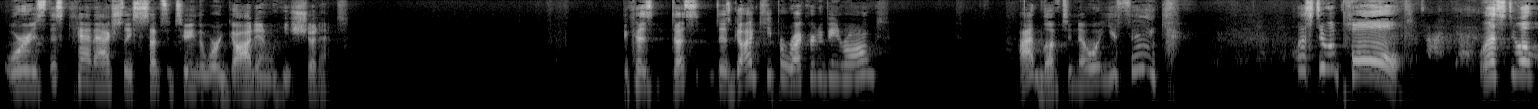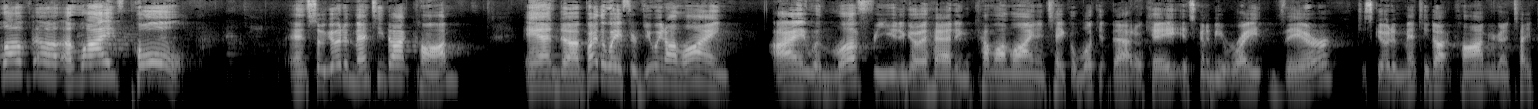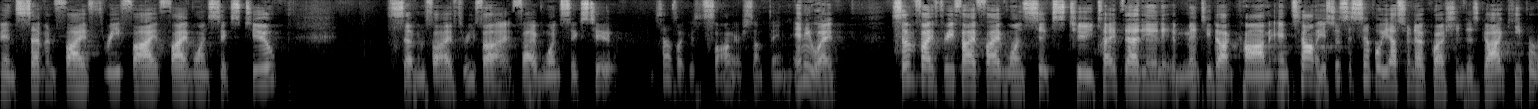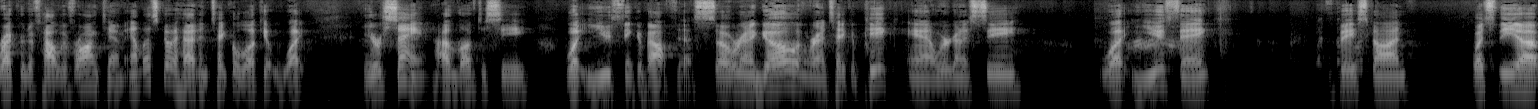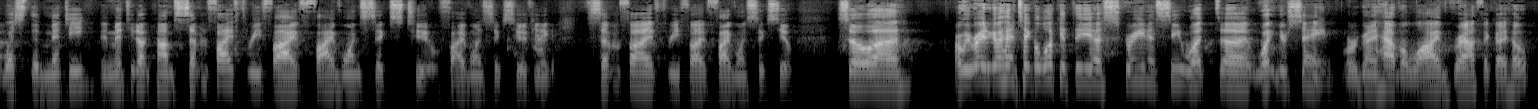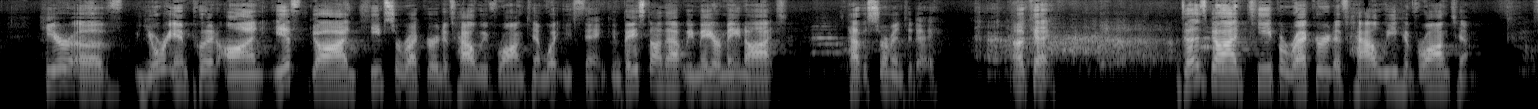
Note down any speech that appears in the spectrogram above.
Or is this Ken actually substituting the word God in when he shouldn't? Because does, does God keep a record of being wronged? I'd love to know what you think. Let's do a poll. Let's do a, love, uh, a live poll. And so go to menti.com. And uh, by the way, if you're viewing online, I would love for you to go ahead and come online and take a look at that, okay? It's going to be right there. Just go to menti.com. You're going to type in 7535 5162. 7535 5162. Sounds like a song or something. Anyway, 75355162. Type that in at menti.com and tell me. It's just a simple yes or no question. Does God keep a record of how we've wronged him? And let's go ahead and take a look at what you're saying. I'd love to see what you think about this. So we're going to go and we're going to take a peek and we're going to see what you think based on what's the uh, what's the Menti Menti.com 7535 5162 5162 if you think 7535 5162 so, uh, are we ready to go ahead and take a look at the uh, screen and see what uh, what you're saying? We're going to have a live graphic, I hope, here of your input on if God keeps a record of how we've wronged Him, what you think, and based on that, we may or may not have a sermon today. Okay. Does God keep a record of how we have wronged Him?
